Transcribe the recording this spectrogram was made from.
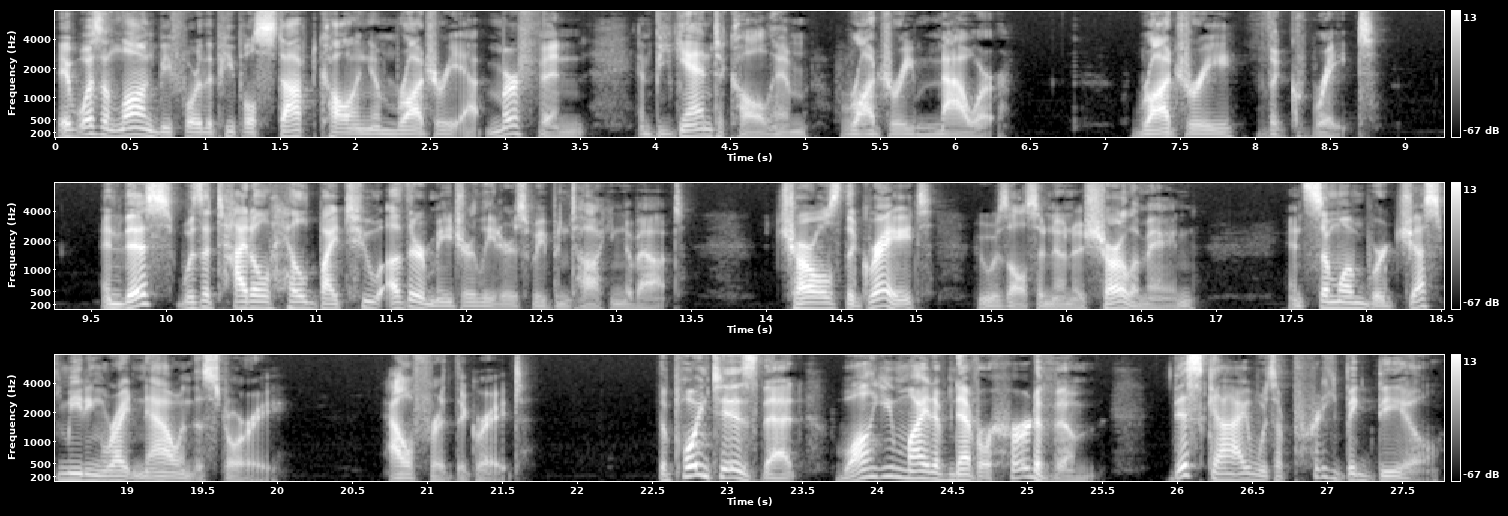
it wasn't long before the people stopped calling him Rhodri at Merfyn and began to call him Rhodri Mawr. Rhodri the Great. And this was a title held by two other major leaders we've been talking about Charles the Great, who was also known as Charlemagne, and someone we're just meeting right now in the story Alfred the Great. The point is that while you might have never heard of him, this guy was a pretty big deal.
